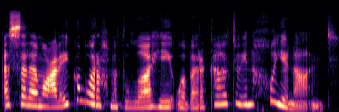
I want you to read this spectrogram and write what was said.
Assalamu alaykum wa rahmatullahi wa barakatuh in goeienaand.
